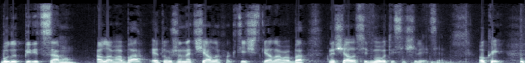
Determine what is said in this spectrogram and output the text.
будут перед самым Аламаба – это уже начало, фактически Аламаба, начало седьмого тысячелетия. Окей. Okay.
